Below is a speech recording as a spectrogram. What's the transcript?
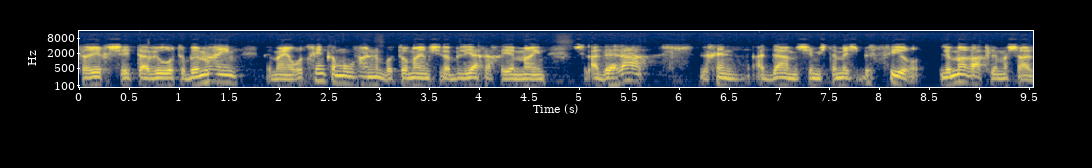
צריך שתעבירו אותו במים, במים רותחים כמובן, באותו מים של הבליעה, ככה יהיה מים של עגלה. לכן אדם שמשתמש בסיר, למרק למשל,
